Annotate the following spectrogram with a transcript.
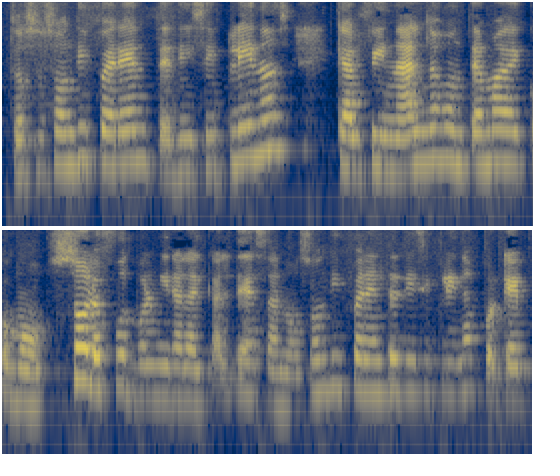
Entonces son diferentes disciplinas que al final no es un tema de como solo fútbol, mira la alcaldesa, no, son diferentes disciplinas porque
